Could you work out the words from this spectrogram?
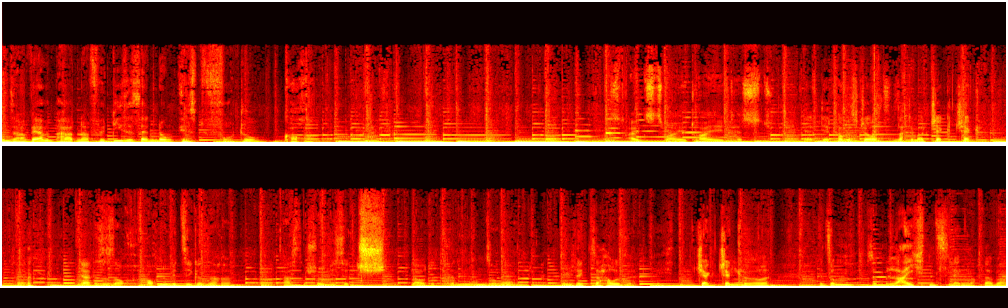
Unser Werbepartner für diese Sendung ist Foto Koch. Test 1, 2, 3, Test. Der, der Thomas Jones sagt immer Check, Check. Ja, das ist auch, auch eine witzige Sache. Da hast du schön diese Tsch-Laute drin und so. Ich direkt zu Hause, wenn ich Check, Check höre. Mit so einem, so einem leichten Slang noch dabei.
